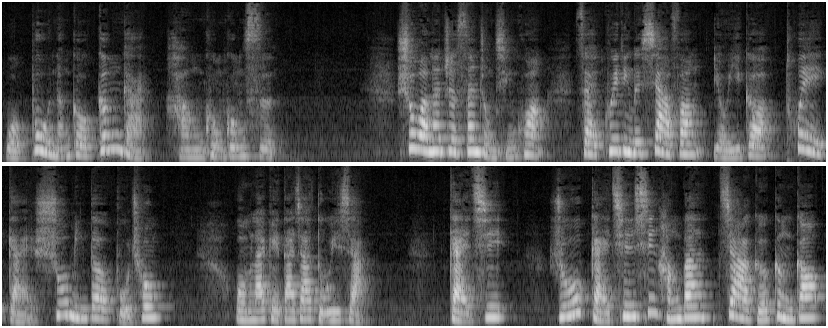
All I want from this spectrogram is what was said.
我不能够更改。航空公司说完了这三种情况，在规定的下方有一个退改说明的补充，我们来给大家读一下：改期如改签新航班价格更高，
